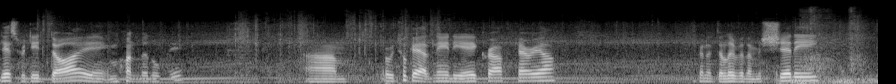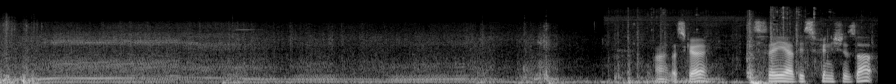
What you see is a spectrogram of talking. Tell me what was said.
Yes, we did die in one little bit. Um, but we took out an anti-aircraft carrier. I'm going to deliver the machete. Alright, let's go. Let's see how this finishes up.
